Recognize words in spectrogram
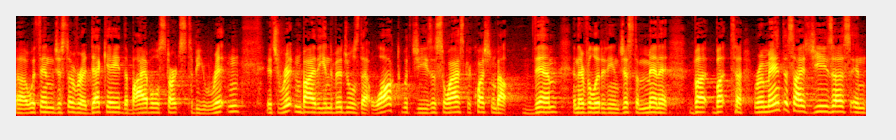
uh, within just over a decade, the Bible starts to be written. It's written by the individuals that walked with Jesus. So I ask a question them and their validity in just a minute. But, but to romanticize Jesus and,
